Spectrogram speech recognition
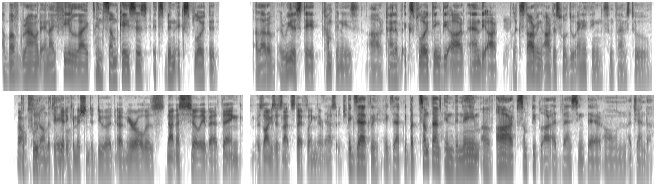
above ground and I feel like in some cases it's been exploited. A lot of real estate companies are kind of exploiting the art and the art. Like starving artists will do anything sometimes to Put food to, on the to get a commission to do a, a mural is not necessarily a bad thing, as long as it's not stifling their message. Exactly, exactly. But sometimes, in the name of art, some people are advancing their own agenda.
